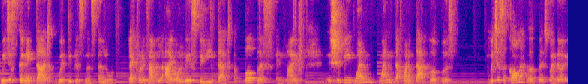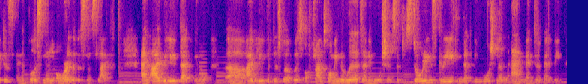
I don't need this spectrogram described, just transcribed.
we just connect that with the business alone. Like for example, I always believe that a purpose in life should be one one that one of that purpose which is a common purpose whether it is in a personal or in the business life. And i believe that you know uh, i believe that this purpose of transforming the words and emotions into stories creating that emotional and mental well-being.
